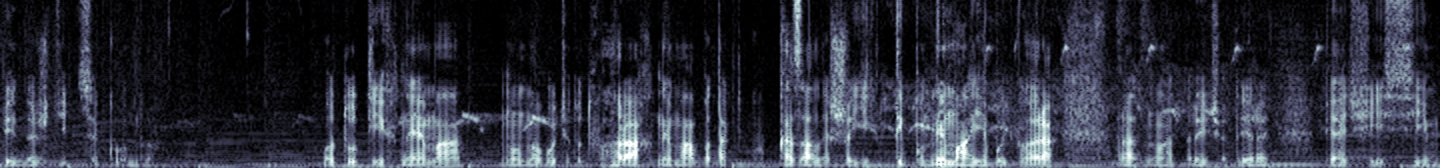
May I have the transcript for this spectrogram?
Підождіть секунду. Отут їх нема. Ну, мабуть, тут в горах нема, бо так казали, що їх типу не має бути в горах. Раз, два, три, чотири, п'ять, шість, сім,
